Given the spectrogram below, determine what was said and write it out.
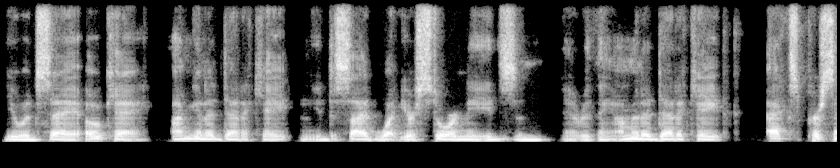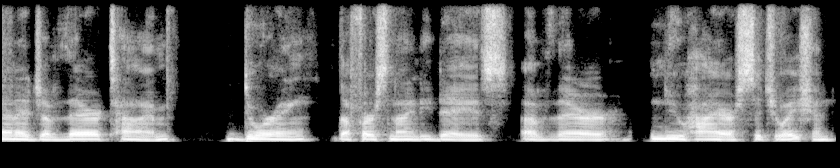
you would say, okay, I'm going to dedicate, and you decide what your store needs and everything. I'm going to dedicate X percentage of their time during the first 90 days of their new hire situation.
